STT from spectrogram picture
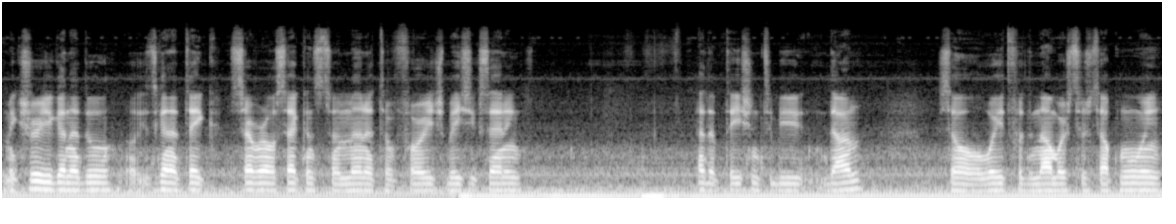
Make sure you're gonna do it's gonna take several seconds to a minute for each basic setting adaptation to be done so wait for the numbers to stop moving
